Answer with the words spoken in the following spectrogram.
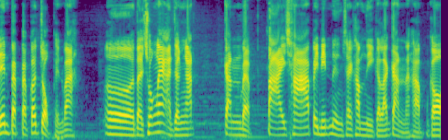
เล่นแป๊บๆก็จบเห็นปะเออ แต่ช่วงแรกอาจจะงัดกันแบบตายช้าไปนิดนึงใช้คำนี้กันละกันนะครับ ก็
